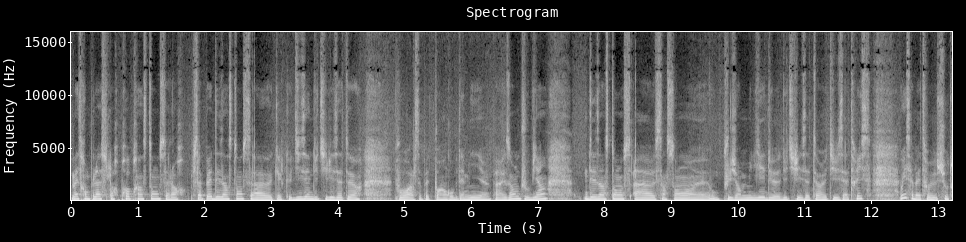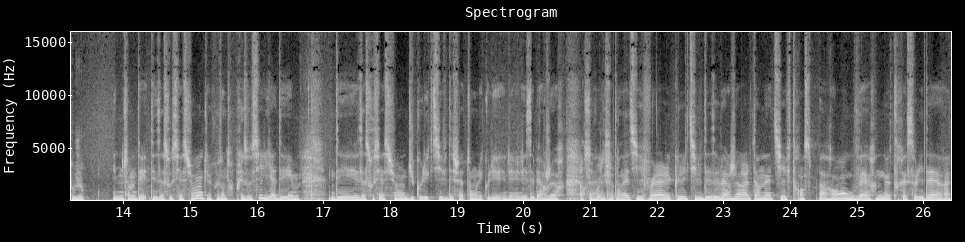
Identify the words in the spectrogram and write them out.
mettre en place leur propre instance. Alors, ça peut être des instances à quelques dizaines d'utilisateurs. Pour, ça peut être pour un groupe d'amis, par exemple, ou bien des instances à 500 ou plusieurs milliers d'utilisateurs et utilisatrices. Oui, ça va être surtout, il me semble, des, associations, quelques entreprises aussi. Il y a des, des associations du collectif des chatons, les, les, hébergeurs alternatifs? Voilà, le collectif des hébergeurs alternatifs transparents, ouverts, neutres et solidaires.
